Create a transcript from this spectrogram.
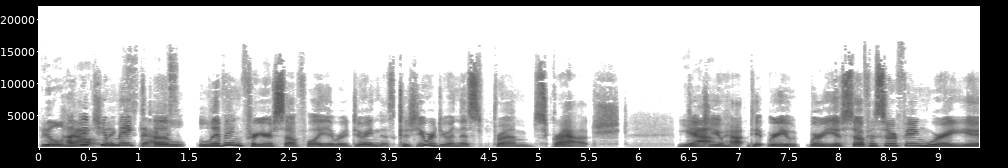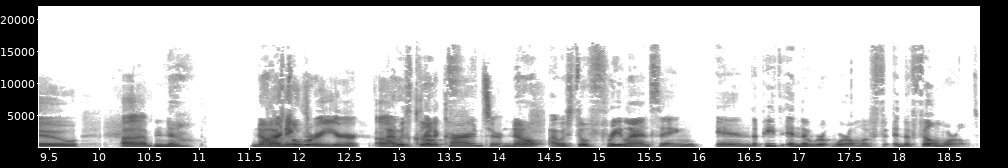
Build How out, did you like, make stacks. a living for yourself while you were doing this? Because you were doing this from scratch. Yeah. Did you have? Did, were you were you sofa surfing? Were you uh, No. No, I burning through your own I was still- credit cards? Or No, I was still freelancing in the in the realm of in the film world,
